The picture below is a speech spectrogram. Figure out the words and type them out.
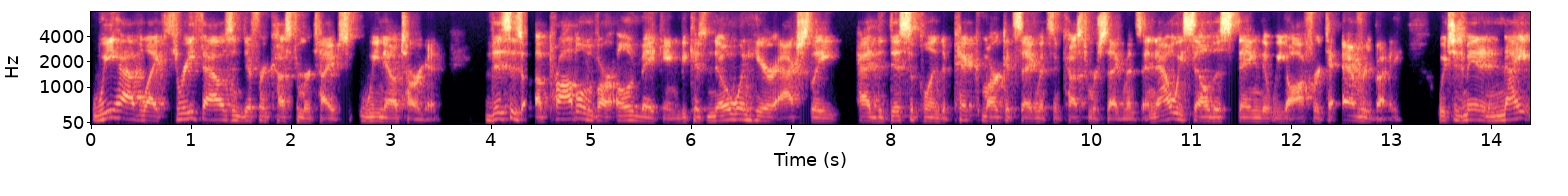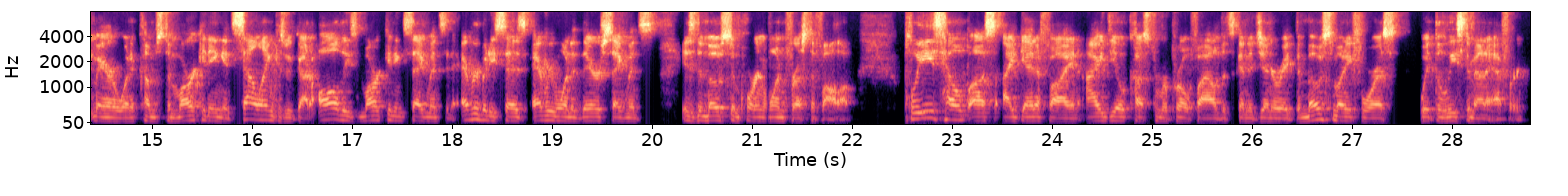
We have like 3,000 different customer types we now target. This is a problem of our own making because no one here actually had the discipline to pick market segments and customer segments. And now we sell this thing that we offer to everybody, which has made a nightmare when it comes to marketing and selling because we've got all these marketing segments and everybody says every one of their segments is the most important one for us to follow. Please help us identify an ideal customer profile that's going to generate the most money for us with the least amount of effort.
